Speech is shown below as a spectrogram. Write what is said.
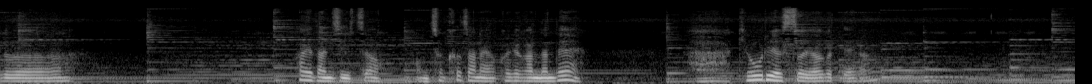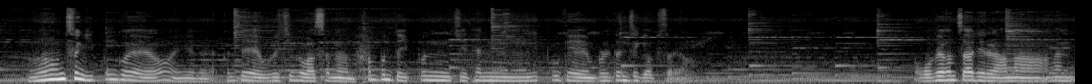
그 화해단지 있죠? 엄청 크잖아요. 거기 갔는데 아 겨울이었어요 그때가 엄청 이쁜 거예요. 얘가. 근데 우리 집에 와서는 한 번도 이쁜 짓 한, 이쁘게 물든 적이 없어요. 500원짜리를 아마 한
